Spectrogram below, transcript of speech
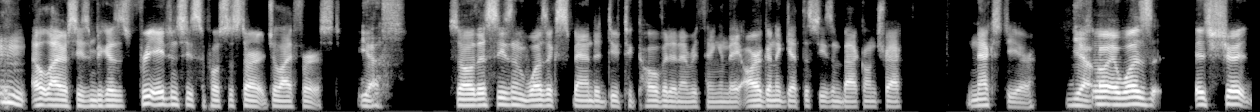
an outlier season because free agency is supposed to start July 1st. Yes. So this season was expanded due to COVID and everything, and they are going to get the season back on track next year. Yeah. So it was, it should,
